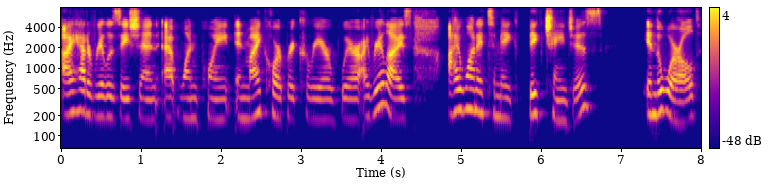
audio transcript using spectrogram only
I had a realization at one point in my corporate career where I realized I wanted to make big changes in the world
